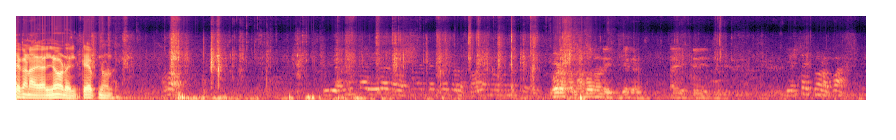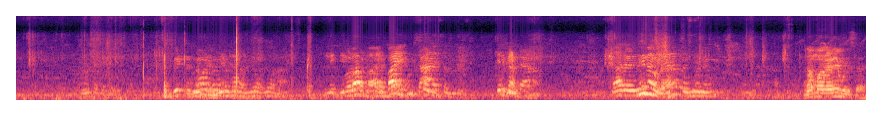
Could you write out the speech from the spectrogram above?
ಕಣ ಅಲ್ಲಿ ನೋಡು ಅಲ್ಲಿ ಟೇಪ್ ನೋಡು. ನೋಡಪ್ಪ ನಂಬರ್ ನೋಡಿ ಬೇಗ. ನಮ್ಮ ನಡಿ ಬಿಡಿ ಸರ್.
